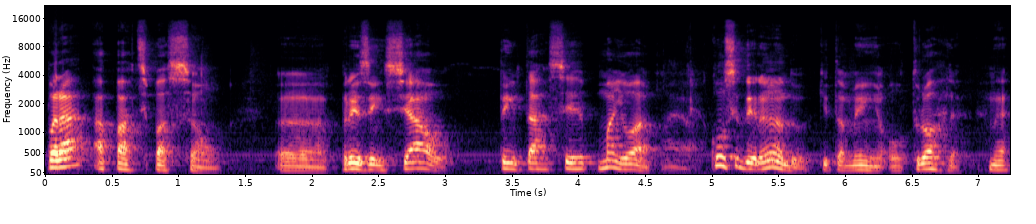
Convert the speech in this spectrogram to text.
para a participação uh, presencial tentar ser maior. maior. Considerando que também outrora né,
